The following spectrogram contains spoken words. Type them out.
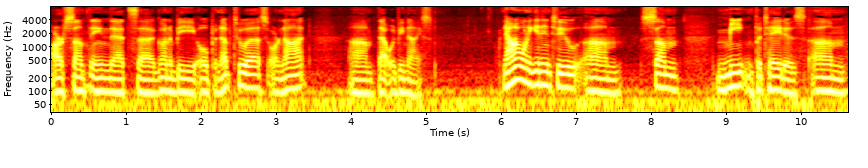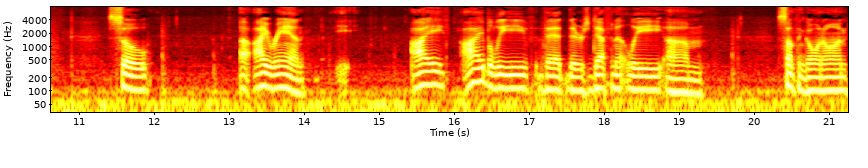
are something that's uh, going to be open up to us or not. Um, that would be nice. Now I want to get into um, some meat and potatoes. Um, so uh, Iran, I I believe that there's definitely um, something going on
